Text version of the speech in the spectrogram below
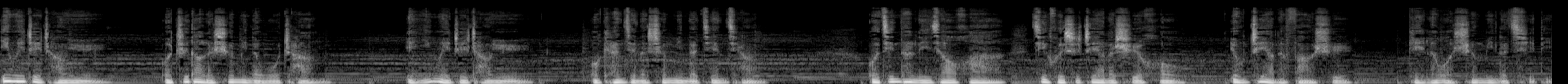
因为这场雨，我知道了生命的无常；也因为这场雨，我看见了生命的坚强。我惊叹凌霄花竟会是这样的时候，用这样的方式，给了我生命的启迪。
